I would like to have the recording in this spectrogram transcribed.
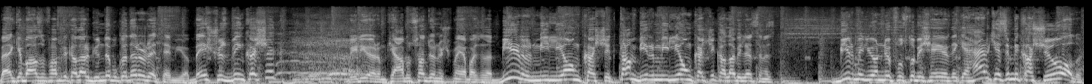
Belki bazı fabrikalar günde bu kadar üretemiyor. 500 bin kaşık. Biliyorum kabusa dönüşmeye başladı. 1 milyon kaşık. Tam 1 milyon kaşık alabilirsiniz. 1 milyon nüfuslu bir şehirdeki herkesin bir kaşığı olur.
